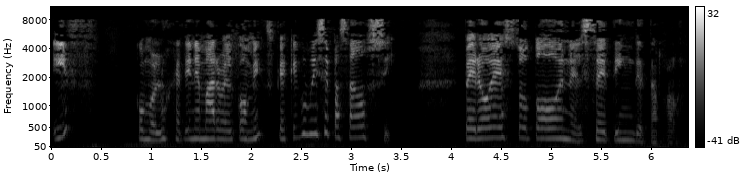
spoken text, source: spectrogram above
if, como los que tiene Marvel Comics, que qué hubiese pasado sí. Pero esto todo en el setting de terror.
